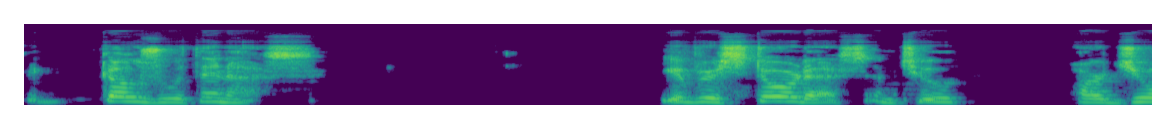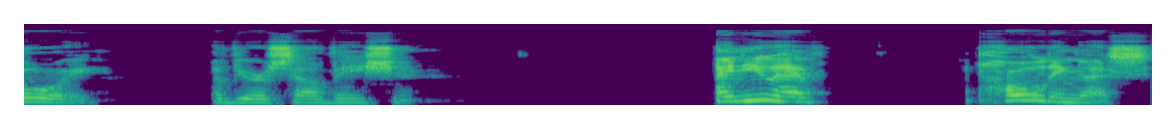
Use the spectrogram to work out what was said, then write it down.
that goes within us. You've restored us unto our joy of your salvation. And you have upholding us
